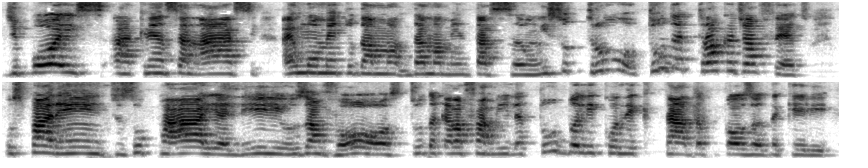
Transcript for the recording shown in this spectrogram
Depois a criança nasce, aí o momento da, da amamentação, isso tru, tudo é troca de afetos. Os parentes, o pai ali, os avós, toda aquela família, tudo ali conectada por causa daquele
